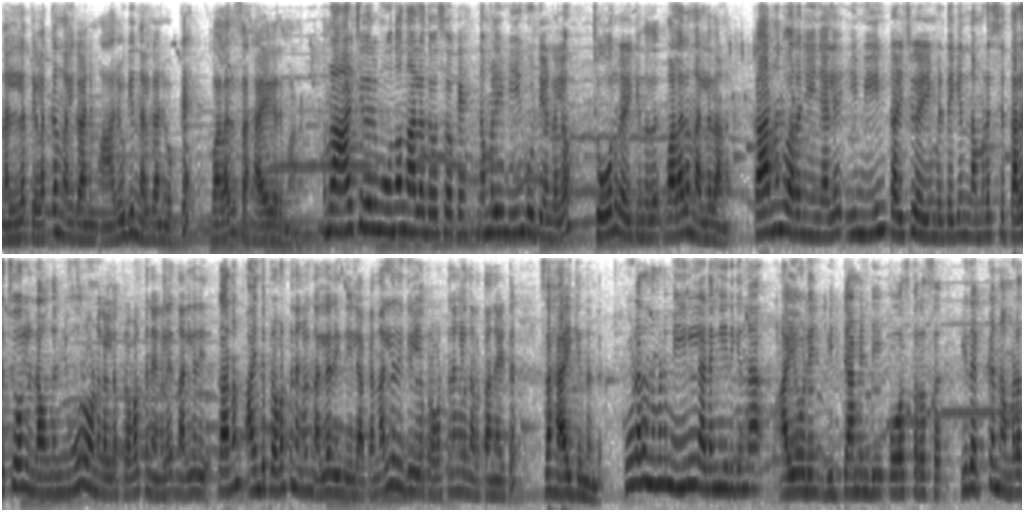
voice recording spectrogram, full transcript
നല്ല തിളക്കം നൽകാനും ആരോഗ്യം നൽകാനും ഒക്കെ വളരെ സഹായകരമാണ്. നമ്മൾ ആഴ്ചയിൽ ഒരു മൂന്നോ നാലോ ദിവസമൊക്കെ നമ്മൾ ഈ മീൻ കൂട്ടിയുണ്ടല്ലോ ചോറ് കഴിക്കുന്നത് വളരെ നല്ലതാണ്. കാരണം എന്ന് പറഞ്ഞു കഴിഞ്ഞാൽ ഈ മീൻ കഴിച്ചു കഴിയുമ്പോഴത്തേക്കും നമ്മുടെ തലച്ചോറിലുണ്ടാവുന്ന ന്യൂറോണുകളുടെ പ്രവർത്തനങ്ങൾ നല്ല രീതി കാരണം അതിന്റെ പ്രവർത്തനങ്ങൾ നല്ല രീതിയിലാക്കാൻ നല്ല രീതിയിലുള്ള പ്രവർത്തനങ്ങൾ നടത്താനായിട്ട് സഹായിക്കുന്നുണ്ട്. കൂടാതെ നമ്മുടെ മീനിൽ അടങ്ങിയിരിക്കുന്ന അയോഡിൻ വിറ്റാമിൻ ഡി ഫോസ്ഫറസ് ഇതൊക്കെ നമ്മുടെ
